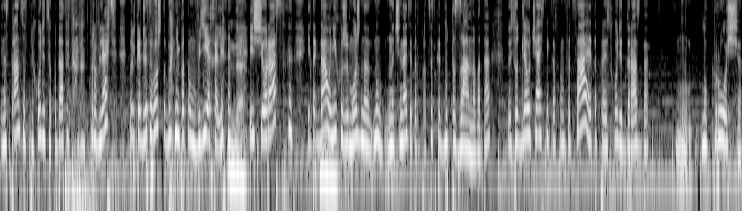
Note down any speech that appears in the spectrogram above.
иностранцев приходится куда-то там отправлять только для того, чтобы они потом въехали да. еще раз, и тогда у них уже можно, ну, начинать этот процесс как будто заново, да. То есть вот для участников МФЦА это происходит гораздо, ну, проще,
